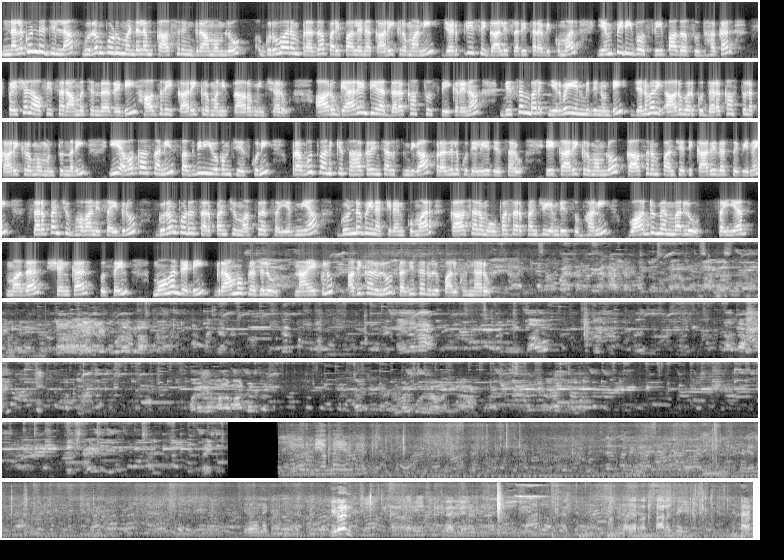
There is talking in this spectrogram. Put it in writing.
నల్గొండ జిల్లా గుర్రంపూడు మండలం కాసరం గ్రామంలో గురువారం ప్రజా పరిపాలన కార్యక్రమాన్ని ZPC Gali Saritha Ravikumar MPDO Sripada Sudhakar special officer Ramachandrareddy హాజరై కార్యక్రమాన్ని ప్రారంభించారు. ఆరు గ్యారంటీల దరఖాస్తు స్వీకరణ డిసెంబర్ ఇరవై ఎనిమిది నుండి జనవరి ఆరు వరకు దరఖాస్తుల కార్యక్రమం ఉంటుందని ఈ అవకాశాన్ని సద్వినియోగం చేసుకుని ప్రభుత్వానికి సహకరించాల్సిందిగా ప్రజలకు తెలియజేశారు. ఈ కార్యక్రమంలో కాసరం పంచాయతీ కార్యదర్శి వినయ్ సర్పంచ్ భవానీ సైదు సైదురు గురంపొడు సర్పంచ్ మస్రత్ సయ్యద్ మియా గుండుబీన కిరణ్ కుమార్ కాసరం ఉప సర్పంచ్ ఎండి సుభాని వార్డు మెంబర్లు సయ్యద్ మదర్ శంకర్ హుసేన్ మోహన్ రెడ్డి గ్రామ ప్రజలు నాయకులు అధికారులు తదితరులు పాల్గొన్నారు. ఎవరు మీ అబ్బాయి ఏడుగు కిరణ్ అదే రథసారథి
